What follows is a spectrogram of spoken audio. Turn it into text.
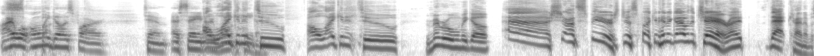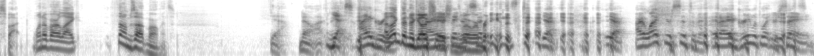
I will only go as far, Tim, as saying I I'll won't liken it him. to I'll liken it to remember when we go, ah, Shawn Spears just fucking hit a guy with a chair, right? That kind of a spot. One of our like thumbs up moments. Yeah. No. I, yes, I agree. I like the negotiations where we're sen- bringing this down. Yeah. yeah, I like your sentiment, and I agree with what you're Yes. saying.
